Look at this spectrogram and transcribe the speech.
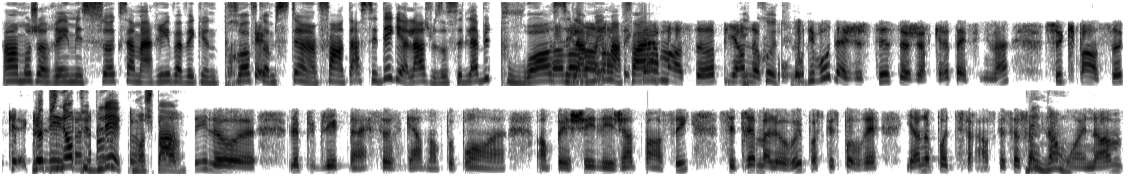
ah, moi, j'aurais aimé ça, que ça m'arrive avec une prof comme si c'était un fantasme. C'est dégueulasse. Je veux dire, c'est de l'abus de pouvoir. C'est la même affaire. C'est clairement ça. Puis il y en a Au niveau de la justice, je regrette infiniment ceux qui pensent ça. L'opinion publique, moi, je parle. Euh, le public, ben, ça, regarde, on ne peut pas euh, empêcher les gens de penser. C'est très malheureux parce que c'est pas vrai. Il n'y en a pas de différence. Que ce soit un homme ou un homme,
